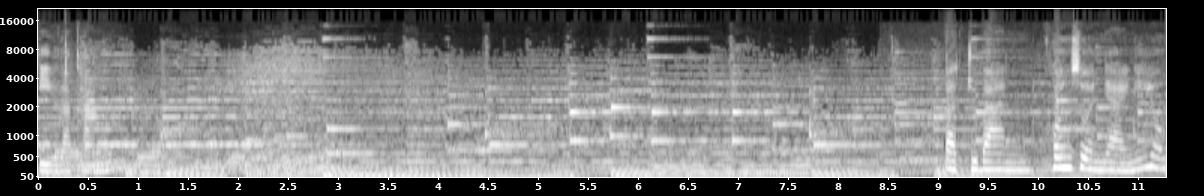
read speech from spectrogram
ปีละครั้งปัจจุบัน คนส่วนใหญ่นิยม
